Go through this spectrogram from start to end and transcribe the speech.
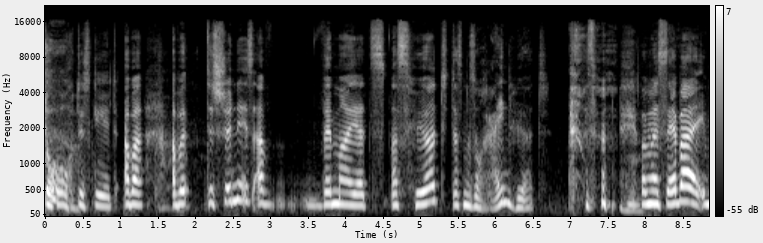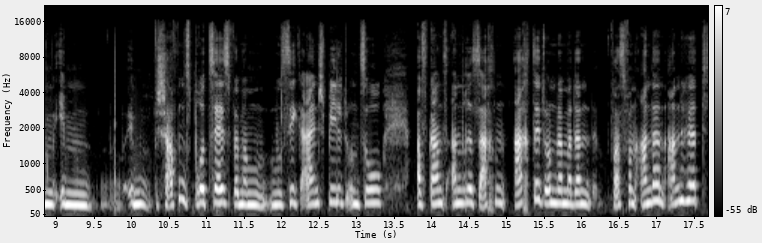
Doch, das geht. Aber, aber das Schöne ist auch, wenn man jetzt was hört, dass man so reinhört. Mhm. Weil man selber im, im, im Schaffensprozess, wenn man Musik einspielt und so auf ganz andere Sachen achtet und wenn man dann was von anderen anhört,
